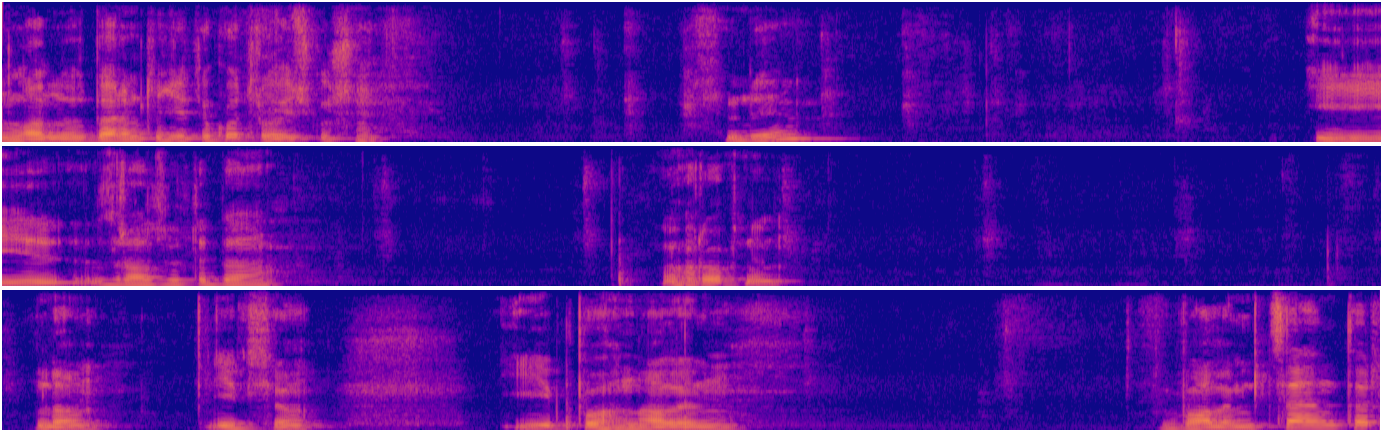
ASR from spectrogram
Ну ладно, зберемо тоді таку троєчку ще. Сюди. І зразу тебе грохнем. Да. І все. І погнали. Валим центр.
